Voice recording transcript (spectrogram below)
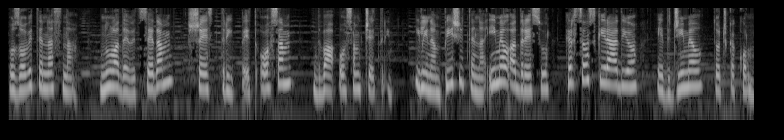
pozovite nas na 097 6358 284 ili nam pišite na e-mail adresu kršćanskiradio.gmail.com.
